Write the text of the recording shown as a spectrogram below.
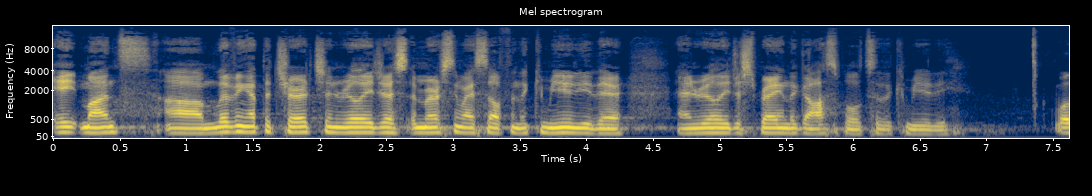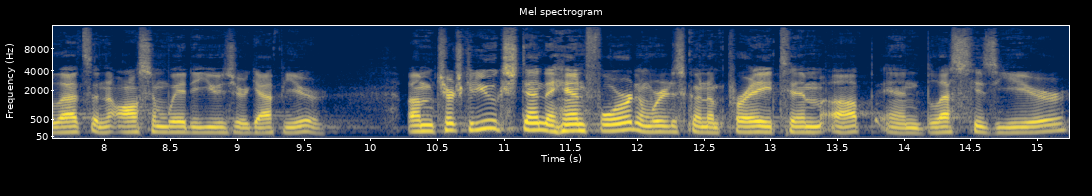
eight months, um, living at the church and really just immersing myself in the community there and really just spreading the gospel to the community. Well, that's an awesome way to use your gap year. Um, church, could you extend a hand forward and we're just going to pray Tim up and bless his year?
